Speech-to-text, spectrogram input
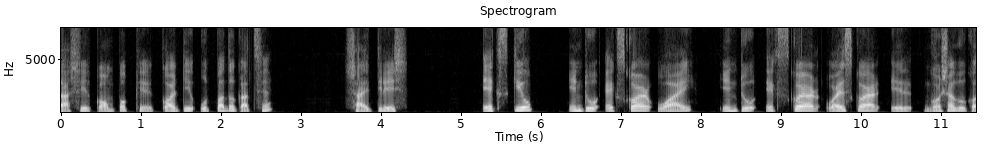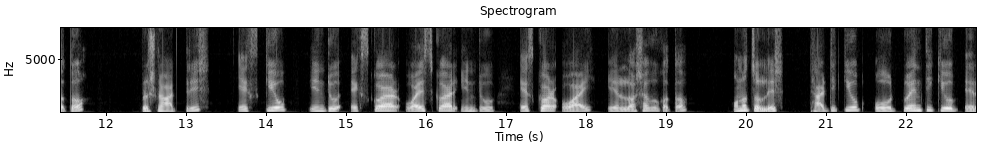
রাশির কমপক্ষে কয়টি উৎপাদক আছে? সাঁত্রিশ X cube into X square Y into X square Y square এর গসাগু কত? প্রশ্ন আটত্রিশ X cube into X square Y square into X square Y এর লসাগু কত? উনচল্লিশ। থার্টি কিউব ও টোয়েন্টি কিউব এর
